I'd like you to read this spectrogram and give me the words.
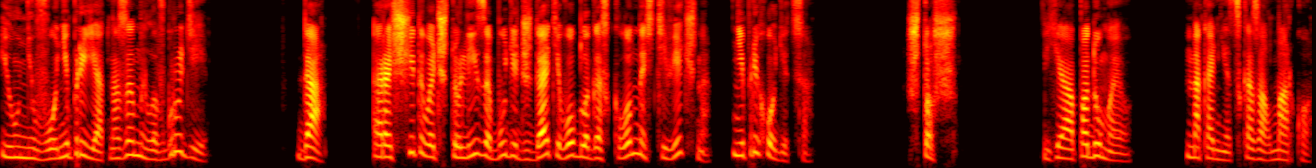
и у него неприятно заныло в груди. Да, рассчитывать, что Лиза будет ждать его благосклонности вечно, не приходится. Что ж, я подумаю, — наконец сказал Марко.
